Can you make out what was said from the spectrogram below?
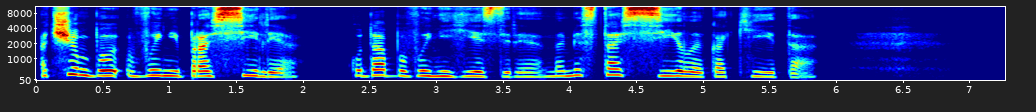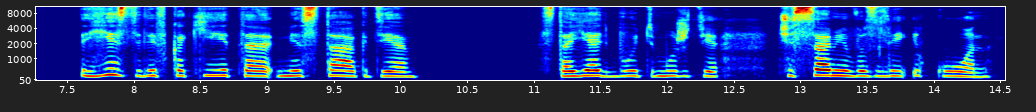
о чем бы вы ни просили, куда бы вы ни ездили, на места силы какие-то, ездили в какие-то места, где стоять будете, можете часами возле икон –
